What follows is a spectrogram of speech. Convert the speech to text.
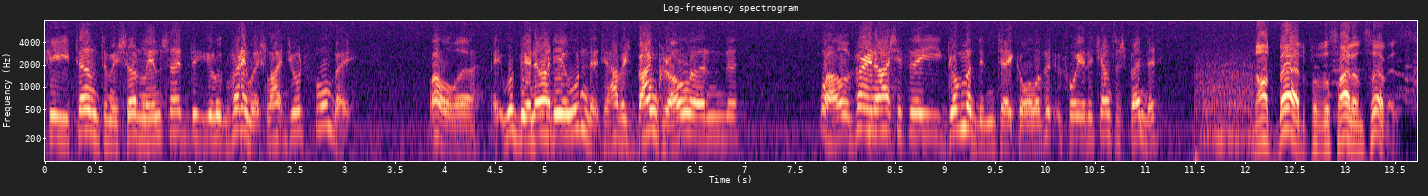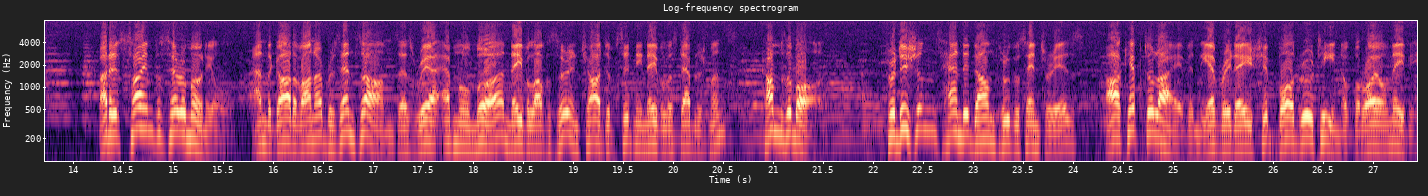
she turned to me suddenly and said, you look very much like George Formby. Well, uh, it would be an idea, wouldn't it, to have his bankroll and, uh, well, very nice if the government didn't take all of it before you had a chance to spend it. Not bad for the silent service. But it's time for ceremonial, and the Guard of Honor presents arms as Rear Admiral Moore, naval officer in charge of Sydney naval establishments, comes aboard. Traditions handed down through the centuries are kept alive in the everyday shipboard routine of the Royal Navy.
